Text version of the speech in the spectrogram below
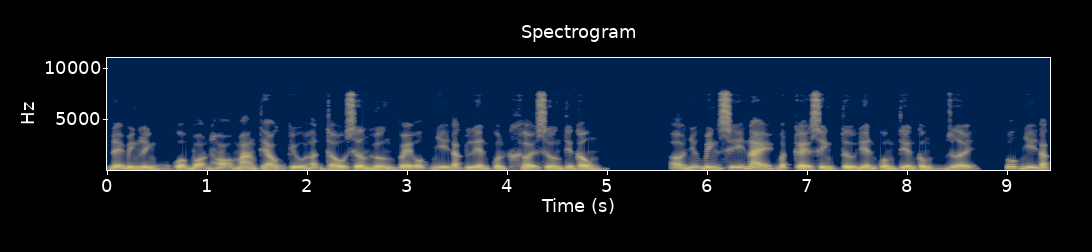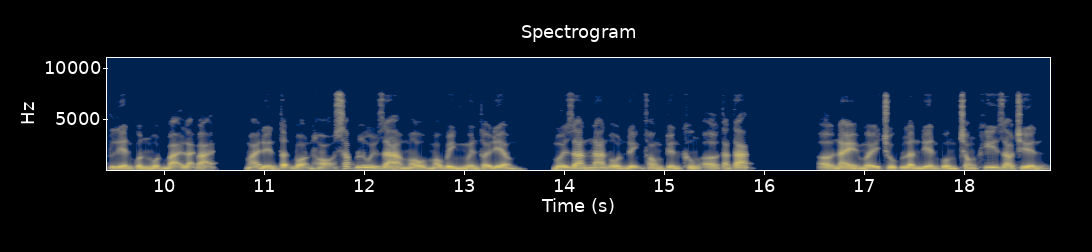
để binh lính của bọn họ mang theo cựu hận thấu xương hướng về Úc Nhĩ đặc liên quân khởi xướng tiến công. Ở những binh sĩ này bất kể sinh tử điên cuồng tiến công dưới, Úc Nhĩ đặc liên quân một bại lại bại, mãi đến tận bọn họ sắp lui ra màu máu bình nguyên thời điểm, mới gian nan ổn định phòng tuyến không ở tan tác. Ở này mấy chục lần điên cuồng trong khi giao chiến,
